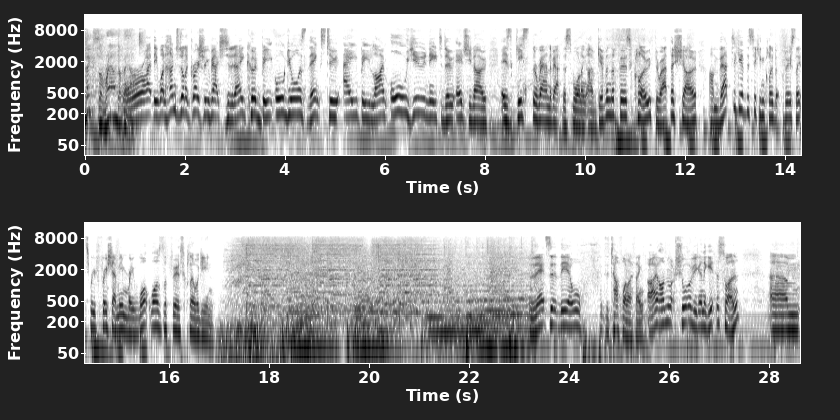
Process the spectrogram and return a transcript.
Pick the roundabout. Right, the $100 grocery voucher today could be all yours thanks to AB Lime. All you need to do, as you know, is guess the roundabout this morning. I've given the first clue throughout the show. I'm about to give the second clue, but first let's refresh our memory. What was the first clue again? That's it there. Oh, it's a tough one, I think. I, I'm not sure if you're going to get this one. Um,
